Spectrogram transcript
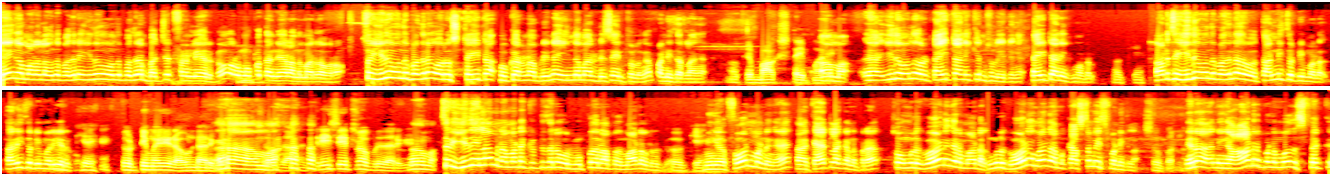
மேங்கோ மாடல் வந்து பாத்தீங்கன்னா இதுவும் வந்து பாத்தீங்கன்னா பட்ஜெட் ஃப்ரெண்ட்லியா இருக்கும். ஒரு முப்பத்தஞ்சாயிரம் அந்த மாதிரி தான் வரும். சோ இது வந்து பாத்தீங்கன்னா ஒரு ஸ்ட்ரைட்டா உட்காரணும் அப்படின்னா இந்த மாதிரி டிசைன் சொல்லுங்க. பண்ணி தரலாங்க. ஓகே பாக்ஸ் டைப் மாதிரி. ஆமா. இது வந்து ஒரு டைட்டானிக்னு சொல்லிட்டுங்க. Titanic model okay. அடுத்து இது வந்து பாத்தீங்கன்னா தண்ணி தொட்டி மாடல் தண்ணி தொட்டி மாதிரியே இருக்கும். தொட்டி மாதிரி ரவுண்டா இருக்கு. ஆமா. த்ரீ சீட்டரும் அப்படிதான் இருக்கு. ஆமா. சரி இது இல்லாம நம்மகிட்ட கிட்டத்தட்ட ஒரு முப்பது நாற்பது மாடல் இருக்கு. ஓகே நீங்க ஃபோன் பண்ணுங்க கேட்லாக் அனுப்புறேன். ஸோ உங்களுக்கு வேணுங்கிற மாடல் உங்களுக்கு வேணுமா நம்ம கஸ்டமைஸ் பண்ணிக்கலாம். சூப்பர் ஏன்னா நீங்க ஆர்டர் பண்ணும்போது ஸ்பெக்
